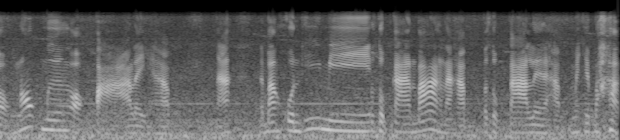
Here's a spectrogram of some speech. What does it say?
ออกนอกเมืองออกป่าอะไรอย่างนี้ครับ นะ แต่บางคนที่มีประสบการณ์บ้างนะครับ ประสบการณ์เลยนะครับ ไม่ใช่บ้าง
